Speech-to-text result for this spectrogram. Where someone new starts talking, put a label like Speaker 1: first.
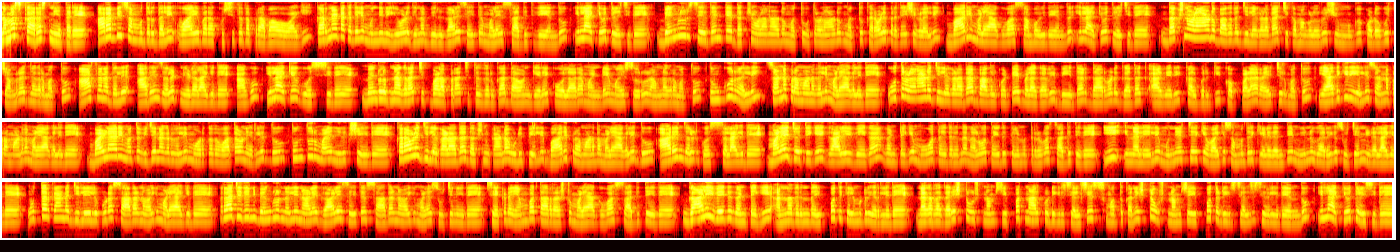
Speaker 1: ನಮಸ್ಕಾರ ಸ್ನೇಹಿತರೆ. ಅರಬ್ಬಿ ಸಮುದ್ರದಲ್ಲಿ ವಾಯುಭಾರ ಕುಸಿತದ ಪ್ರಭಾವವಾಗಿ ಕರ್ನಾಟಕದಲ್ಲಿ ಮುಂದಿನ ಏಳು ದಿನ ಬಿರುಗಾಳಿ ಸಹಿತ ಮಳೆ ಸಾಧ್ಯತೆ ಎಂದು ಇಲಾಖೆಯು ತಿಳಿಸಿದೆ. ಬೆಂಗಳೂರು ಸೇರಿದಂತೆ ದಕ್ಷಿಣ ಒಳನಾಡು ಮತ್ತು ಉತ್ತರ ಒಳನಾಡು ಮತ್ತು ಕರಾವಳಿ ಪ್ರದೇಶಗಳಲ್ಲಿ ಭಾರಿ ಮಳೆಯಾಗುವ ಸಂಭವವಿದೆ ಎಂದು ಇಲಾಖೆಯು ತಿಳಿಸಿದೆ. ದಕ್ಷಿಣ ಒಳನಾಡು ಭಾಗದ ಜಿಲ್ಲೆಗಳಾದ ಚಿಕ್ಕಮಗಳೂರು, ಶಿವಮೊಗ್ಗ, ಕೊಡಗು, ಚಾಮರಾಜನಗರ ಮತ್ತು ಹಾಸನದಲ್ಲಿ ಆರೆಂಜ್ ಅಲರ್ಟ್ ನೀಡಲಾಗಿದೆ ಹಾಗೂ ಇಲಾಖೆಯು ಘೋಷಿಸಿದೆ. ಬೆಂಗಳೂರು ನಗರ, ಚಿಕ್ಕಬಳ್ಳಾಪುರ, ಚಿತ್ರದುರ್ಗ, ದಾವಣಗೆರೆ, ಕೋಲಾರ, ಮಂಡ್ಯ ಮೈಸೂರು, ರಾಮನಗರ ಮತ್ತು ತುಮಕೂರಿನಲ್ಲಿ ಸಣ್ಣ ಪ್ರಮಾಣದಲ್ಲಿ ಮಳೆಯಾಗಲಿದೆ. ಉತ್ತರ ಒಳನಾಡು ಜಿಲ್ಲೆಗಳಾದ ಬಾಗಲಕೋಟೆ, ಬೆಳಗಾವಿ, ಬೀದರ್, ಧಾರವಾಡ, ಗದಗ್, ಹಾವೇರಿ, ಕಲಬುರಗಿ, ಕೊಪ್ಪಳ, ರಾಯಚೂರು ಮತ್ತು ಯಾದಗಿರಿಯಲ್ಲಿ ಸಣ್ಣ ಪ್ರಮಾಣದ ಮಳೆಯಾಗಲಿದೆ. ಬಳ್ಳಾರಿ ಮತ್ತು ವಿಜಯನಗರದಲ್ಲಿ ಮೋಡಕದ ವಾತಾವರಣ ಇರಲಿದ್ದು ತುಂತುರು ಮಳೆ ನಿರೀಕ್ಷೆ ಇದೆ. ಕರಾವಳಿ ಜಿಲ್ಲೆಗಳಾದ ದಕ್ಷಿಣ ಕನ್ನಡ, ಉಡುಪಿಯಲ್ಲಿ ಭಾರಿ ಪ್ರಮಾಣದ ಮಳೆಯಾಗಲಿದ್ದು ಆರೆಂಜ್ ಅಲರ್ಟ್ ಘೋಷಿಸಲಾಗಿದೆ. ಮಳೆ ಜೊತೆಗೆ ಗಾಳಿ ವೇಗ ಗಂಟೆಗೆ ಮೂವತ್ತೈದರಿಂದ ನಲವತ್ತೈದು ಕಿಲೋಮೀಟರ್ ಇರುವ ಸಾಧ್ಯತೆ ಇದೆ. ಈ ಹಿನ್ನೆಲೆಯಲ್ಲಿ ಮುನ್ನೆಚ್ಚರಿಕೆವಾಗಿ ಸಮುದ್ರಕ್ಕೆ ಇಳಿದಂತೆ ಮೀನುಗಾರರಿಗೆ ಸೂಚನೆ ನೀಡಲಾಗಿದೆ. ಉತ್ತರಾಖಂಡ ಜಿಲ್ಲೆಯಲ್ಲೂ ಕೂಡ ಸಾಧಾರಣವಾಗಿ ಮಳೆಯಾಗಿದೆ. ರಾಜಧಾನಿ ಬೆಂಗಳೂರಿನಲ್ಲಿ ನಾಳೆ ಗಾಳಿ ಸಹಿತ ಸಾಧಾರಣವಾಗಿ ಮಳೆ ಸೂಚನೆ ಇದೆ. ಶೇಕಡ ಎಂಬತ್ತಾರರಷ್ಟು ಮಳೆಯಾಗುವ ಸಾಧ್ಯತೆ ಇದೆ. ಗಾಳಿ ವೇಗ ಗಂಟೆಗೆ ಹನ್ನೊಂದರಿಂದ ಇಪ್ಪತ್ತು ಕಿಲೋಮೀಟರ್ ಇರಲಿದೆ ನಗರದ ಗರಿಷ್ಠ ಉಷ್ಣಾಂಶ ಇಪ್ಪತ್ನಾಲ್ಕು ಡಿಗ್ರಿ ಸೆಲ್ಸಿಯಸ್ ಮತ್ತು ಕನಿಷ್ಠ ಉಷ್ಣಾಂಶ ಇಪ್ಪತ್ತು ಡಿಗ್ರಿ ಸೆಲ್ಸಿಯಸ್ ಇರಲಿದೆ ಎಂದು ಇಲಾಖೆಯು ತಿಳಿಸಿದೆ.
